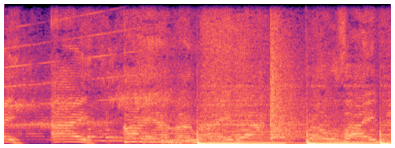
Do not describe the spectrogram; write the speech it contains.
I, I, I am a rider, provider.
